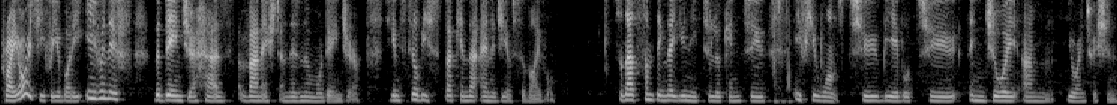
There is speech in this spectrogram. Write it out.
priority for your body, even if the danger has vanished and there's no more danger. You can still be stuck in that energy of survival. So that's something that you need to look into if you want to be able to enjoy um, your intuition.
